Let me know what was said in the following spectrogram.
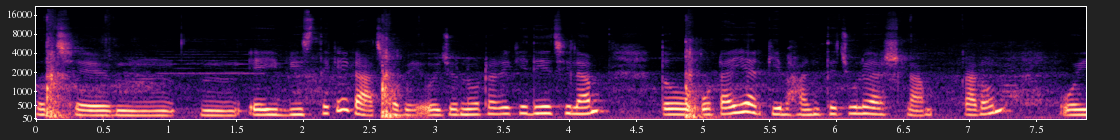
হচ্ছে এই বীজ থেকে গাছ হবে, ওই জন্য ওটা রেখে দিয়েছিলাম, তো ওটাই আর কি ভাঙতে চলে আসলাম, কারণ ওই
